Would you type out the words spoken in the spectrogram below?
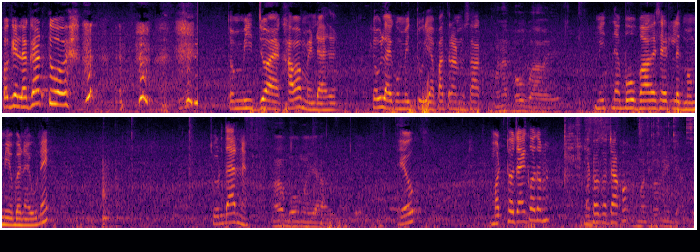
પગે લગાડતું હવે. તો મીત જો અહીંયા ખાવા માંડ્યા છે. કેવું લાગ્યું મીત તુરિયા પાત્રાનું શાક? મને બહુ ભાવે છે. મીતને બહુ ભાવે છે એટલે જ મમ્મીએ બનાવ્યું નહીં? જોરદાર ને? હા બહુ મજા આવે. એવું? મઠ્ઠો ચાખ્યો તમે? મઠો તો ચાખો. મઠ્ઠો નહીં ચાખો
